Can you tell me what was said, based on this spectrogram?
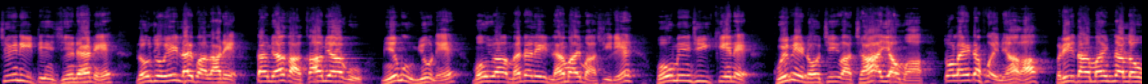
ဂျင်းနီတင်ရင်တန်းနဲ့လုံခြုံရေးလိုက်ပါလာတဲ့တံများကကားများကိုမြင်းမှုမြို့နယ်မုံရွာမန္တလေးလမ်းပိုင်းမှာရှိတဲ့ဘုံမင်းကြီးကင်းတဲ့ဂွေးပင်တော်ကြီးပါဂျားအရောက်မှာတော်လိုင်းတပ်ဖွဲ့များကပရိသာမိုင်းနှလုံး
